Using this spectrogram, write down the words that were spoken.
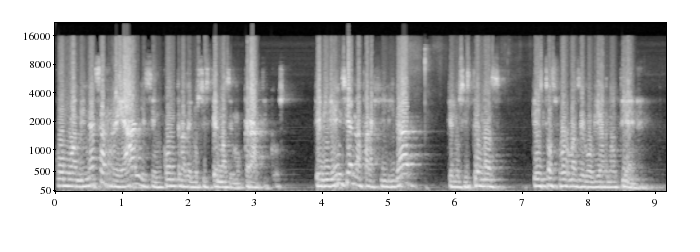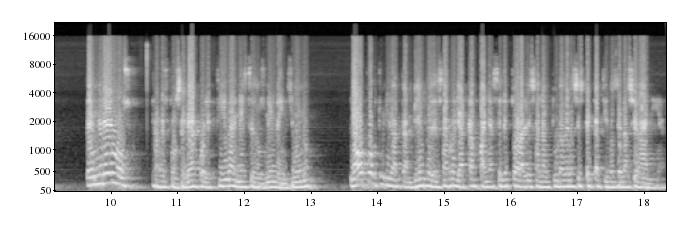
como amenazas reales en contra de los sistemas democráticos, que evidencian la fragilidad que los sistemas, que estas formas de gobierno tienen. Tendremos la responsabilidad colectiva en este 2021, la oportunidad también de desarrollar campañas electorales a la altura de las expectativas de la ciudadanía,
